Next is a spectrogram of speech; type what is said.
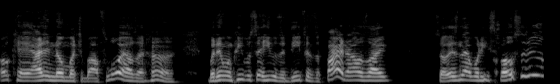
okay. I didn't know much about Floyd. I was like, huh. But then when people say he was a defensive fighter, I was like, so isn't that what he's supposed to do?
